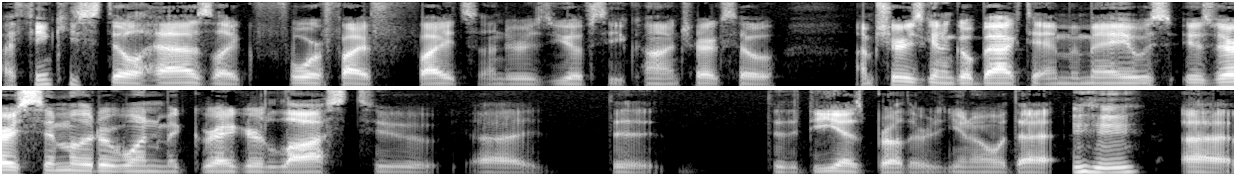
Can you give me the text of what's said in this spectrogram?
I think he still has like four or five fights under his UFC contract, so I'm sure he's going to go back to MMA. It was it was very similar to when McGregor lost to uh, the to the Diaz brothers. You know that mm-hmm. um,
